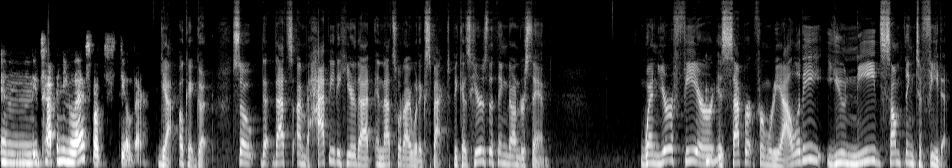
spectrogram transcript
and it's happening less, but still there. Yeah. Okay. Good. So that that's I'm happy to hear that, and that's what I would expect. Because here's the thing to understand: when your fear mm-hmm. is separate from reality, you need something to feed it.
